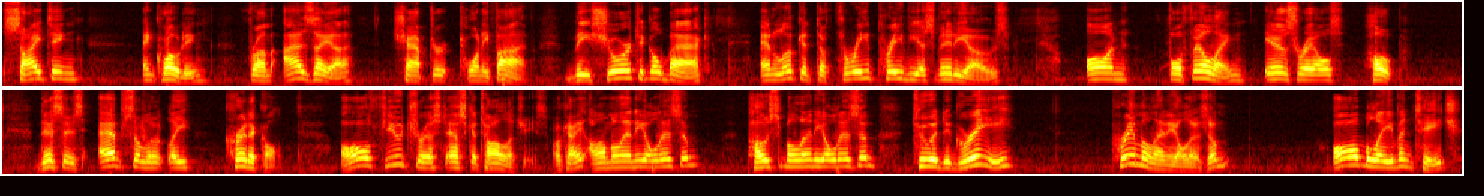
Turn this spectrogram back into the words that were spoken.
citing, and quoting from Isaiah chapter 25 be sure to go back and look at the three previous videos on fulfilling Israel's hope. This is absolutely critical. All futurist eschatologies, okay, amillennialism, postmillennialism, to a degree, premillennialism, all believe and teach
